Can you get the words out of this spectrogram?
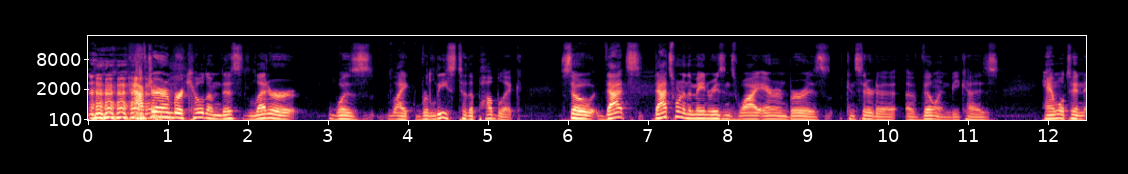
after Aaron Burr killed him, this letter was like released to the public. So that's that's one of the main reasons why Aaron Burr is considered a, a villain because Hamilton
